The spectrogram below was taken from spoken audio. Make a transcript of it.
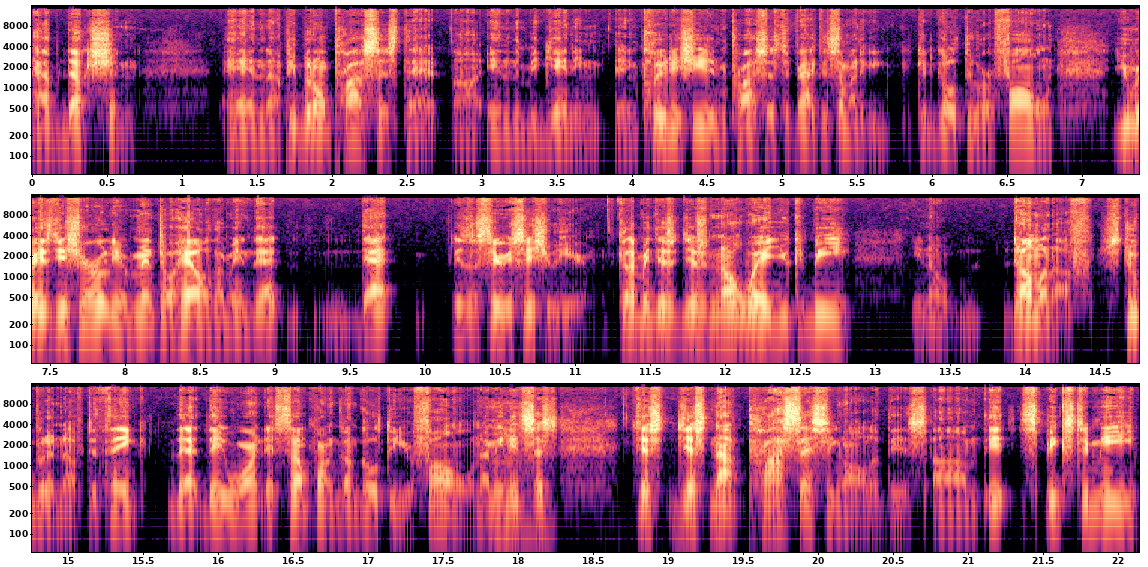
abduction. And uh, people don't process that uh, in the beginning. And clearly, she didn't process the fact that somebody could, could go through her phone. You raised the issue earlier of mental health. I mean, that that is a serious issue here. Because I mean, there's there's no way you could be, you know, dumb enough, stupid enough to think that they weren't at some point going to go through your phone. I mean, mm-hmm. it's just just just not processing all of this. Um, it speaks to me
